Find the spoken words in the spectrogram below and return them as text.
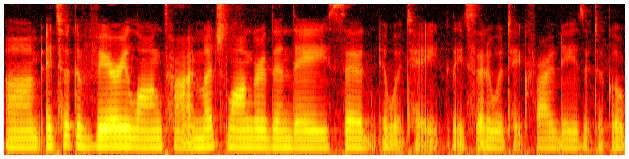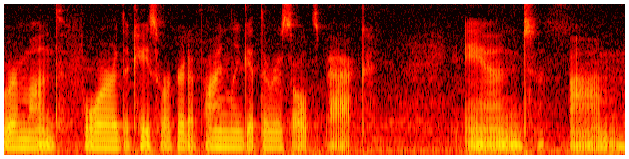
Um, it took a very long time, much longer than they said it would take. They said it would take five days. It took over a month for the caseworker to finally get the results back. And um,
